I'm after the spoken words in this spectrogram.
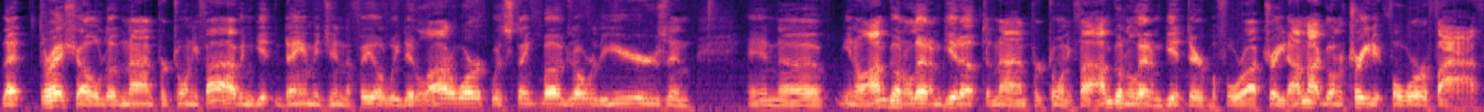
that threshold of nine per 25 and getting damage in the field. We did a lot of work with stink bugs over the years, and and uh, you know I'm going to let them get up to nine per 25. I'm going to let them get there before I treat. I'm not going to treat at four or five.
